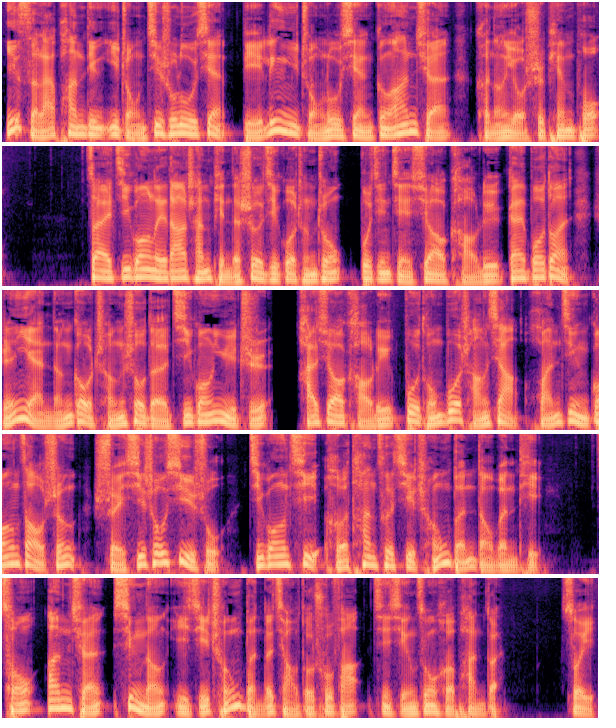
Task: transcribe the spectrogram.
以此来判定一种技术路线比另一种路线更安全，可能有失偏颇。在激光雷达产品的设计过程中，不仅仅需要考虑该波段人眼能够承受的激光阈值，还需要考虑不同波长下环境光噪声、水吸收系数、激光器和探测器成本等问题，从安全、性能以及成本的角度出发进行综合判断。所以，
